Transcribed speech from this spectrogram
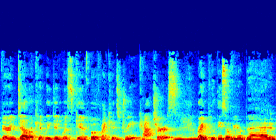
very delicately did was give both my kids dream catchers, Mm-hmm. right? Put these over your bed, and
